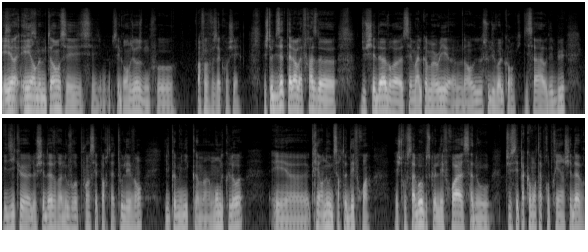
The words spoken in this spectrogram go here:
Et, en même temps, c'est grandiose, donc faut, parfois, il faut s'accrocher. Je te disais tout à l'heure, la phrase de, du chef-d'œuvre, euh, c'est Malcolm Murray euh, dans Au-dessous du volcan qui dit ça au début. Il dit que le chef-d'œuvre n'ouvre point ses portes à tous les vents, il communique comme un monde clos et euh, crée en nous une sorte d'effroi. Et je trouve ça beau parce que l'effroi, ça nous. Tu sais pas comment t'approprier un chef-d'œuvre,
